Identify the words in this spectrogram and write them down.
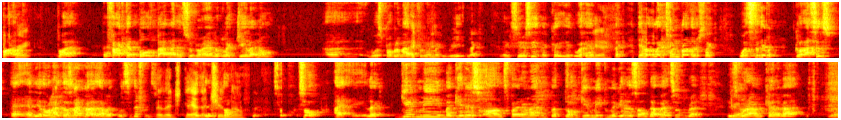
But. But the fact that both Batman and Superman look like Jay Leno uh, was problematic for me. Like, really? Like, like seriously? Like, like, what- Yeah. like they look like twin brothers. Like, what's the difference? Glasses, and, and the other one doesn't have glasses. I'm like, what's the difference? And they, they had that chin though. So, so I like give me McGuinness on Spider Man, but don't give me McGuinness on Batman Superman. Is Yeah. where I'm kind of at. Yeah.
